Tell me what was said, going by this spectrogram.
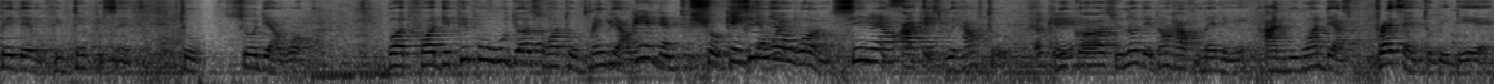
pay them 15% to show their work. But for the people who just want to bring You their pay them to showcase their senior one, senior Yes, okay. artists, we have to. Okay. Because you know they don't have many and we want their present to be there.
